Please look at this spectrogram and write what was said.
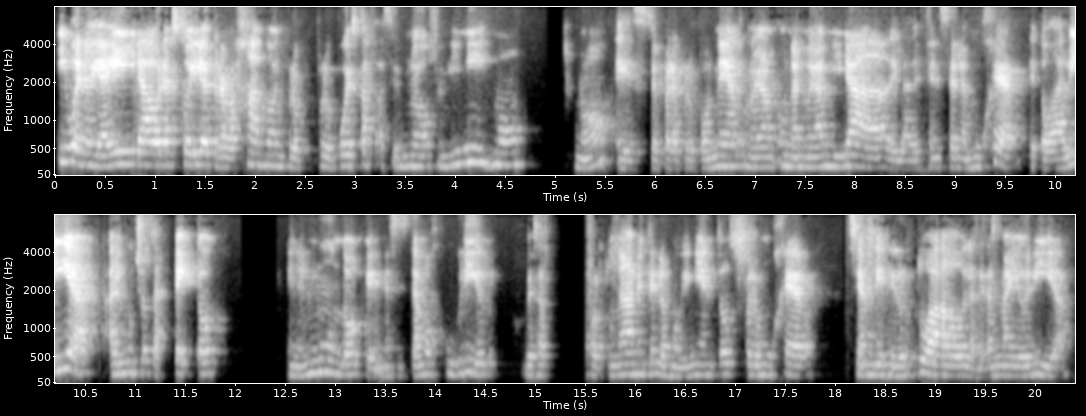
Y bueno, y ahí ahora estoy trabajando en propuestas hacia un nuevo feminismo, ¿no? Este, para proponer una nueva mirada de la defensa de la mujer, que todavía hay muchos aspectos en el mundo que necesitamos cubrir. Desafortunadamente los movimientos pro mujer se han desvirtuado la gran mayoría.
